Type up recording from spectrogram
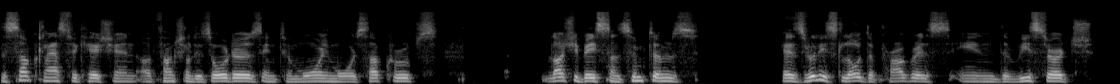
the subclassification of functional disorders into more and more subgroups, largely based on symptoms, has really slowed the progress in the research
